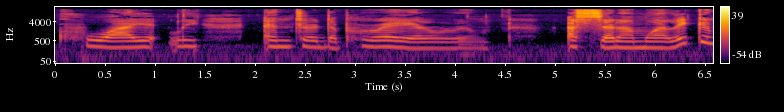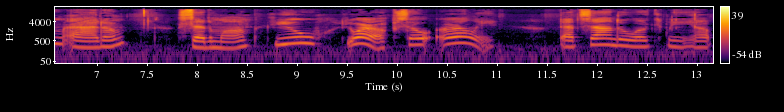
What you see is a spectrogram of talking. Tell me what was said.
quietly entered the prayer room. Assalamu alaikum, Adam, said Mom. You, you are up so early. That sound woke me up,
